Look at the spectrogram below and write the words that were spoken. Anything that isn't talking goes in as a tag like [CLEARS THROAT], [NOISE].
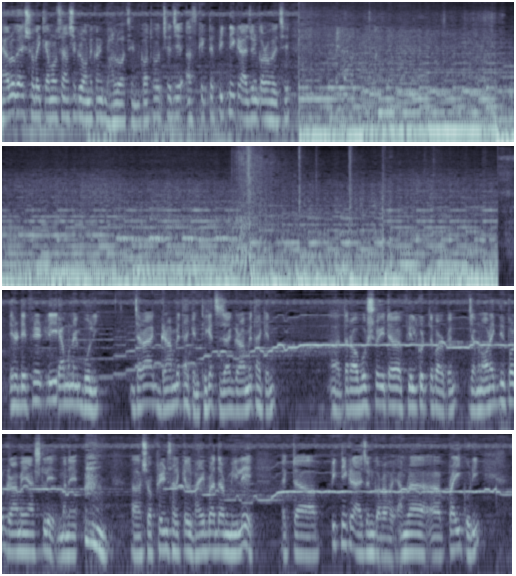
Hello guys, সবাই কেমন আছেন? আশা করি অনেক অনেক ভালো আছেন। কথা হচ্ছে যে আজকে একটা পিকনিকের আয়োজন করা হয়েছে। এটা ডেফিনেটলি এমন আমি বলি, যারা গ্রামে থাকেন, ঠিক আছে, যারা গ্রামে থাকেন তারা অবশ্যই এটা ফিল করতে পারবেন। যেমন অনেকদিন পর গ্রামে আসলে মানে [CLEARS THROAT] সব ফ্রেন্ড সার্কেল ভাই ব্রাদার মিলে একটা পিকনিকের আয়োজন করা হয়। আমরা প্রায়ই করি।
